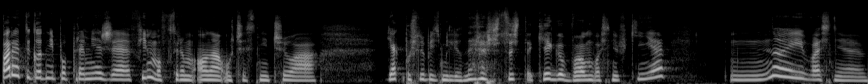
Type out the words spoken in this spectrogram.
parę tygodni po premierze filmu, w którym ona uczestniczyła, Jak poślubić milionera, czy coś takiego, byłam właśnie w kinie. No i właśnie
